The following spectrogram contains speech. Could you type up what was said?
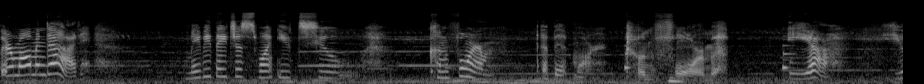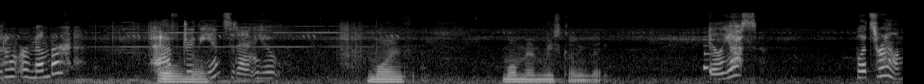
they're mom and dad. Maybe they just want you to conform a bit more. Conform. Yeah. You don't remember? After the um, incident, you. More, inf- more memories coming back. Ilyas? What's wrong?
